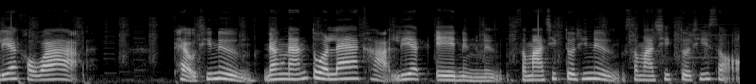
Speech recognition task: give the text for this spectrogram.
เรียกเขาว่า แถวที่หนึ่งดังนั้นตัวแรกค่ะ เรียก A 1 1สมาชิกตัวที่หนึ่งสมาชิกตัวที่สอง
